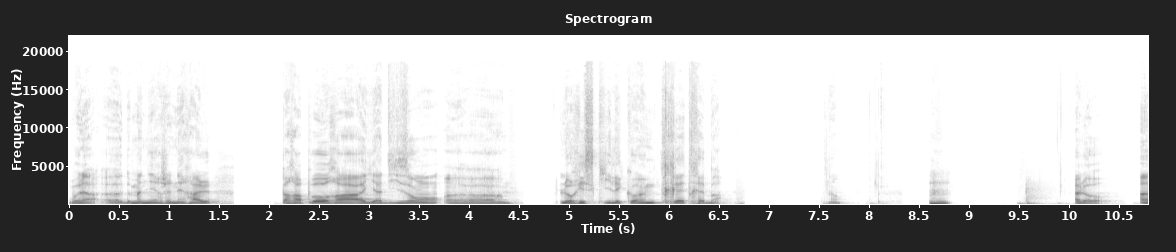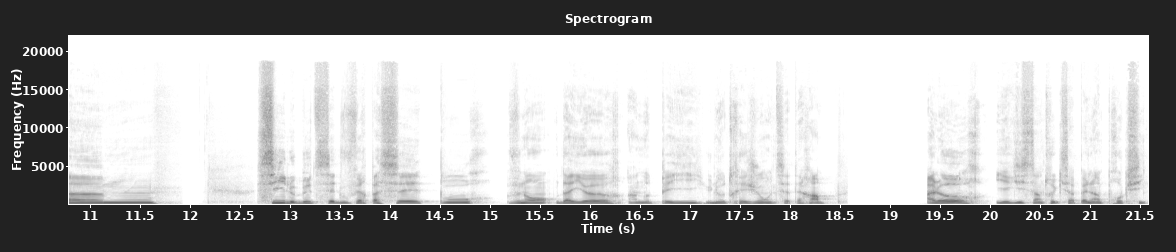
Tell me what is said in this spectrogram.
voilà, euh, de manière générale, par rapport à il y a 10 ans, euh, le risque, il est quand même très très bas. Hein Mhm. Alors, euh, si le but c'est de vous faire passer pour venant d'ailleurs, un autre pays, une autre région, etc., alors il existe un truc qui s'appelle un proxy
